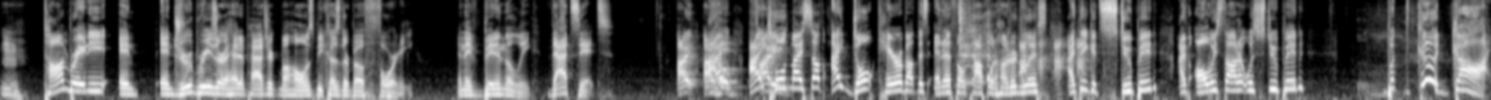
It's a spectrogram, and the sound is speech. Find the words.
mm, Tom Brady and and Drew Brees are ahead of Patrick Mahomes because they're both forty, and they've been in the league. That's it. I, I, I hope, I told myself I don't care about this NFL Top 100 list. I think it's stupid. I've always thought it was stupid. But good God,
